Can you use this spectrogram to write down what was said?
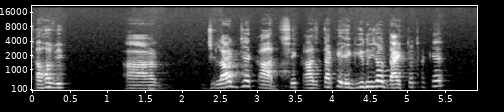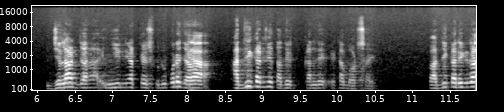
স্বাভাবিক। আর জেলার যে কাজ, সেই কাজটাকে এগিয়ে নিয়ে যাওয়ার দায়িত্ব থাকে জেলার যারা ইঞ্জিনিয়ার থেকে শুরু করে যারা আধিকারিক তাদের কাঁধে এটা বর্ষায়। তো আধিকারিকরা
